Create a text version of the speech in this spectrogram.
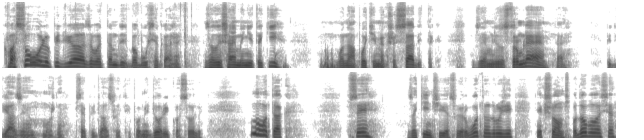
квасолю підв'язувати, там десь бабуся каже, залишай мені такі. Вона потім, як щось садить, так в землю застромляє, та підв'язуємо, можна все підв'язувати. І помідори, і квасолю. Ну отак. Все. Закінчив я свою роботу, друзі. Якщо вам сподобалося,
